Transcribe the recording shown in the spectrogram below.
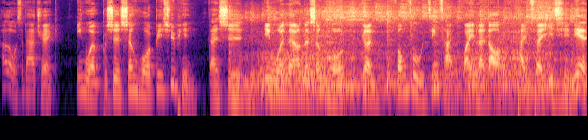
Hello，我是 Patrick。英文不是生活必需品，但是英文能让你的生活更丰富精彩。欢迎来到派翠一起念。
